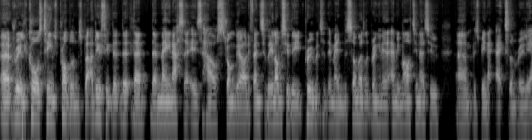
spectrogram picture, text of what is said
uh, really cause teams problems. But I do think that, that, their their main asset is how strong they are defensively, and obviously the improvements that they made in the summer, bringing in Emi Martinez, who um, has been excellent, really,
